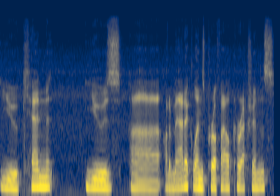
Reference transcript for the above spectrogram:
you can use uh, automatic lens profile corrections.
